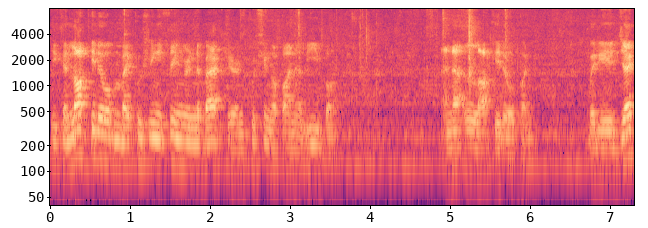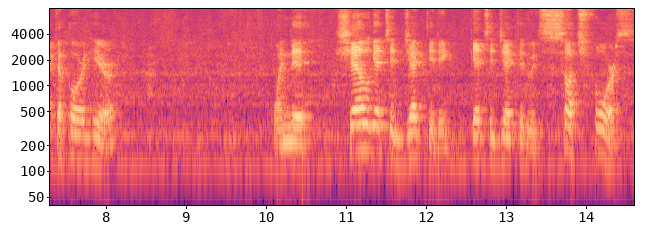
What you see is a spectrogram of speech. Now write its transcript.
You can lock it open by pushing your finger in the back here and pushing up on a lever. And that'll lock it open. But the ejector port here, when the shell gets ejected, it gets ejected with such force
